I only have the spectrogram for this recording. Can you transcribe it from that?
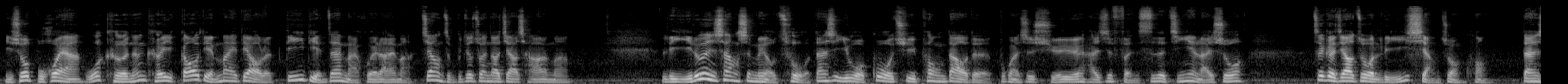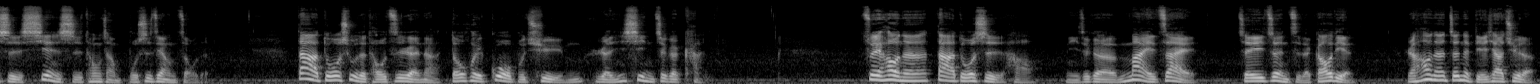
你说不会啊？我可能可以高点卖掉了，低点再买回来嘛？这样子不就赚到价差了吗？理论上是没有错，但是以我过去碰到的，不管是学员还是粉丝的经验来说，这个叫做理想状况。但是现实通常不是这样走的。大多数的投资人呢、啊，都会过不去人性这个坎。最后呢，大多是好，你这个卖在这一阵子的高点，然后呢，真的跌下去了。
